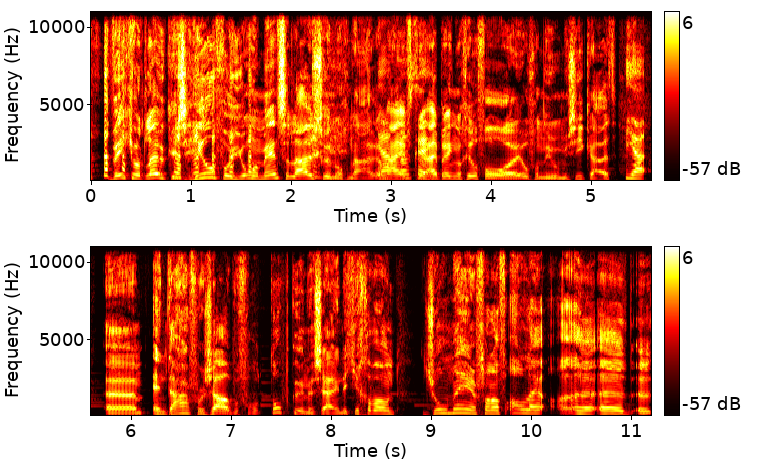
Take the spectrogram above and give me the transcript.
weet je wat leuk is? Heel veel jonge mensen luisteren nog naar hem. Ja, hij, heeft, hij brengt nog heel veel, eh, heel veel nieuwe muziek uit. Ja. Ehm, en daarvoor zou het bijvoorbeeld top kunnen zijn. Dat je gewoon John Mayer vanaf allerlei eh, eh, eh,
